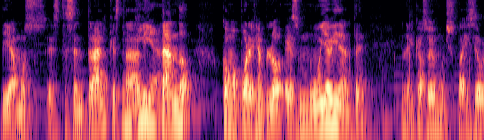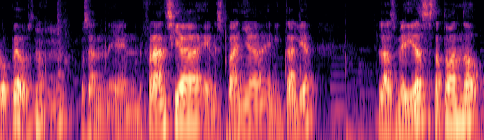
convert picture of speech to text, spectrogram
digamos, este, central que está dictando. Como por ejemplo es muy evidente en el caso de muchos países europeos, ¿no? Ujú. O sea, en, en Francia, en España, en Italia, las medidas se están tomando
